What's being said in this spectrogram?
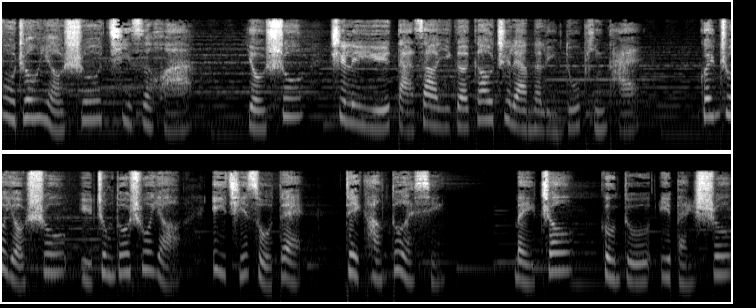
腹中有书气自华，有书致力于打造一个高质量的领读平台。关注有书，与众多书友一起组队对抗惰性，每周共读一本书。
